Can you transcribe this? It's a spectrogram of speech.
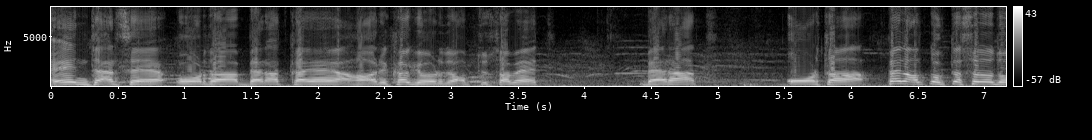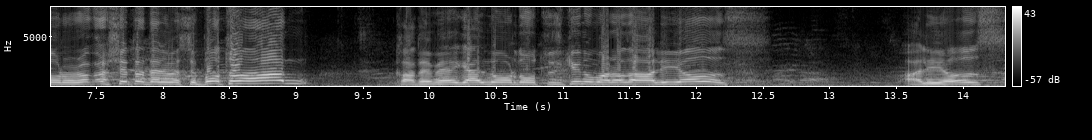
En terse orada Berat Kaya'ya harika gördü Abdülsamet. Berat. Orta. Penaltı noktasına doğru. Röveşata denemesi. Batuhan. Kademeye geldi orada 32 numaralı Ali Yağız. Ali Yağız.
